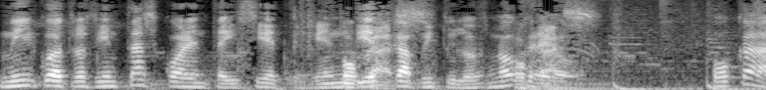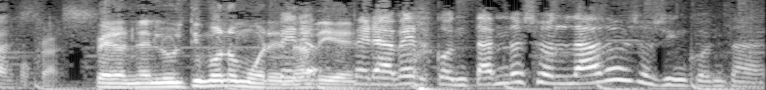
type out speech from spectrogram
1447 en 10 Pocas. capítulos, ¿no? Pocas. Creo. Pocas. Pero en el último no muere Pero, nadie. pero a ver, ¿contando soldados o sin contar?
